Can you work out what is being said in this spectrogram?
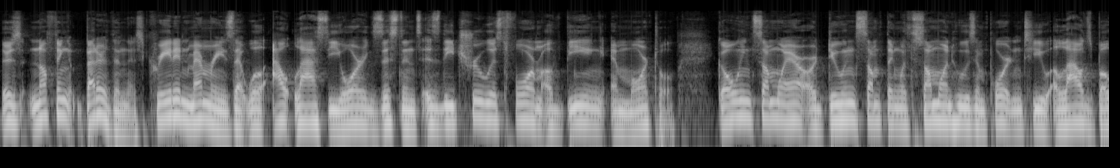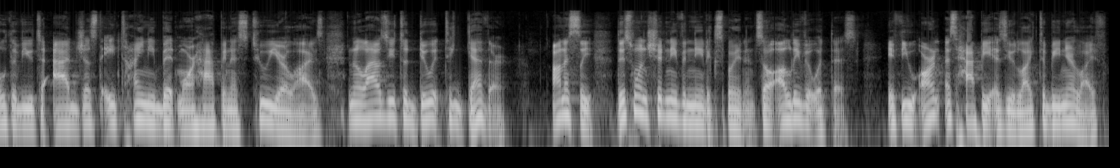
There's nothing better than this. Creating memories that will outlast your existence is the truest form of being immortal. Going somewhere or doing something with someone who is important to you allows both of you to add just a tiny bit more happiness to your lives and allows you to do it together. Honestly, this one shouldn't even need explaining, so I'll leave it with this. If you aren't as happy as you'd like to be in your life,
